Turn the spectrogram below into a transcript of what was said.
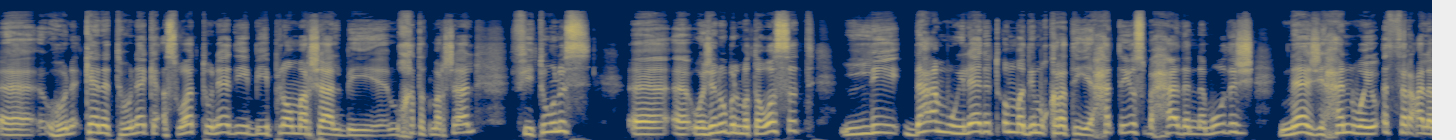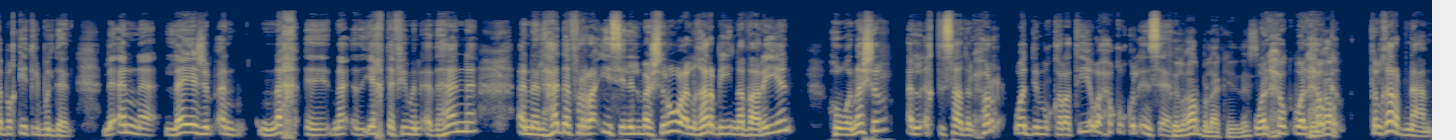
آه، كانت هناك أصوات تنادي ببلون مارشال بمخطط مارشال في تونس. وجنوب المتوسط لدعم ولادة أمة ديمقراطية حتى يصبح هذا النموذج ناجحا ويؤثر على بقية البلدان. لأن لا يجب أن نخ... آه، يختفي من أذهاننا أن الهدف الرئيسي للمشروع الغربي نظريا هو نشر الاقتصاد الحر والديمقراطية وحقوق الإنسان. في الغرب لكن ليس والحك... والحكم في الغرب. نعم.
